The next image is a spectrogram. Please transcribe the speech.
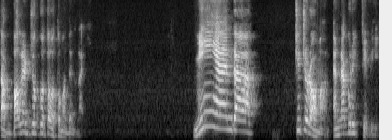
তার বালের যোগ্যতাও তোমাদের নাই। Me and Tito Rahman and Nagorik TV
